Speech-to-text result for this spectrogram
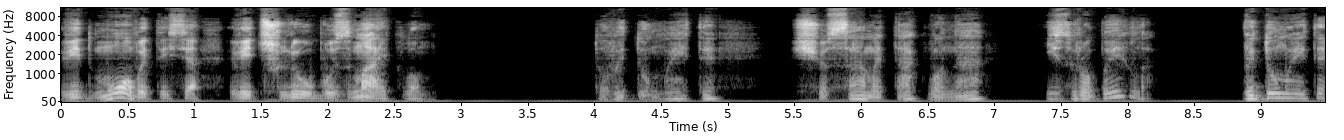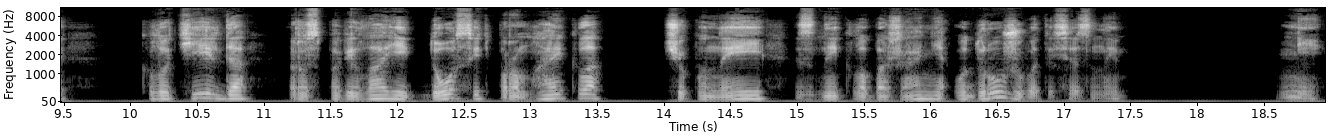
відмовитися від шлюбу з Майклом. То ви думаєте, що саме так вона і зробила? Ви думаєте, Клотільда розповіла їй досить про Майкла, щоб у неї зникло бажання одружуватися з ним? Ні,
